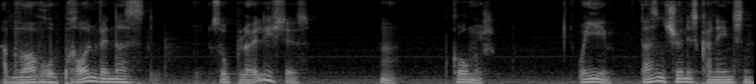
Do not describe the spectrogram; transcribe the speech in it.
Aber warum braun, wenn das so bläulich ist? Hm, komisch. Ui, das ist ein schönes Kaninchen.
